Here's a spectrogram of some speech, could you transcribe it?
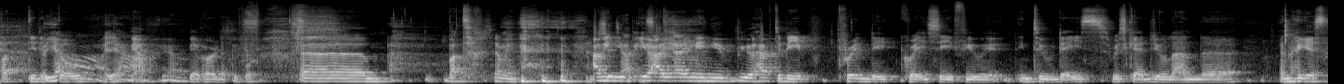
but didn't Yeah, go. yeah, yeah. yeah, We have heard that before. Um, but I mean, I mean, you, you, I, I mean, you, you have to be pretty crazy if you in two days reschedule and uh, and I guess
